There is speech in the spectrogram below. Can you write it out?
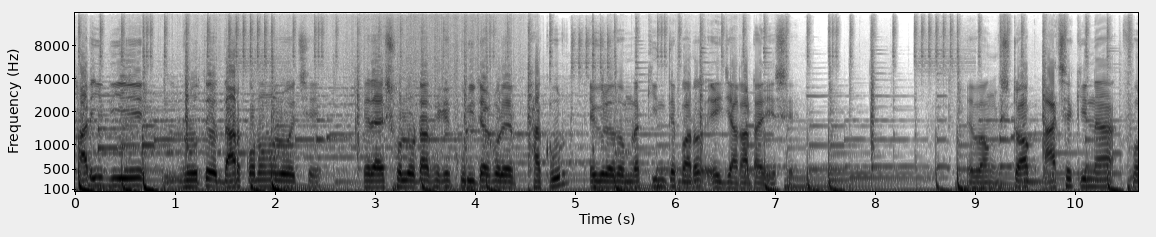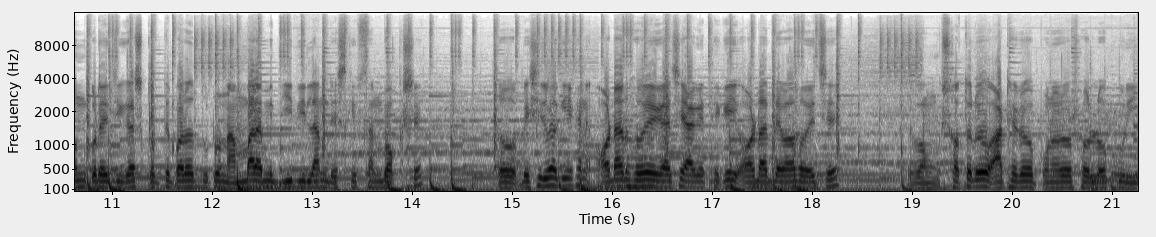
শাড়ি দিয়ে রোতে দাঁড় করানো রয়েছে, প্রায় ষোলোটা থেকে কুড়িটা করে ঠাকুর, এগুলো তোমরা কিনতে পারো এই জায়গাটায় এসে। এবং স্টক আছে কি না ফোন করে জিজ্ঞাসা করতে পারো। দুটো নাম্বার আমি দিয়ে দিলাম ডেসক্রিপশান বক্সে তো বেশিরভাগই এখানে অর্ডার হয়ে গেছে, আগে থেকেই অর্ডার দেওয়া হয়েছে এবং সতেরো, আঠেরো, পনেরো, ষোলো, কুড়ি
